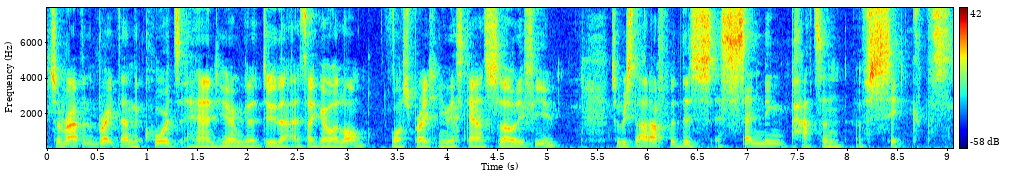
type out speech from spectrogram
So rather than break down the chords at hand here, I'm going to do that as I go along whilst breaking this down slowly for you. So we start off with this ascending pattern of sixths.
